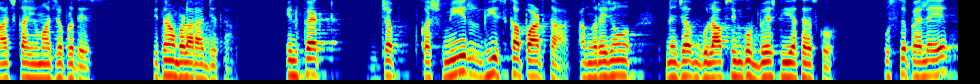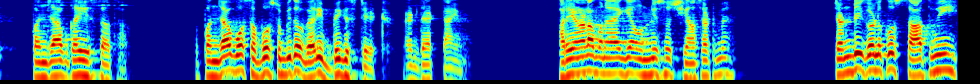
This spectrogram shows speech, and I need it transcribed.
आज का हिमाचल प्रदेश। इतना बड़ा राज्य था। इनफैक्ट, जब कश्मीर भी इसका पार्ट था, अंग्रेज़ों ने जब गुलाब सिंह को बेच दिया था इसको, उससे पहले पंजाब का ही हिस्सा था। तो Punjab was supposed to be the very big state at that time Haryana बनाया गया उन्नीस सौ छियासठ में। चंडीगढ़ को सातवीं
